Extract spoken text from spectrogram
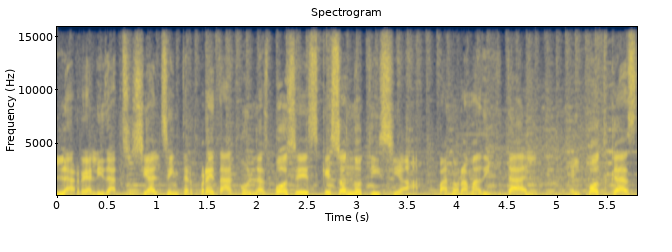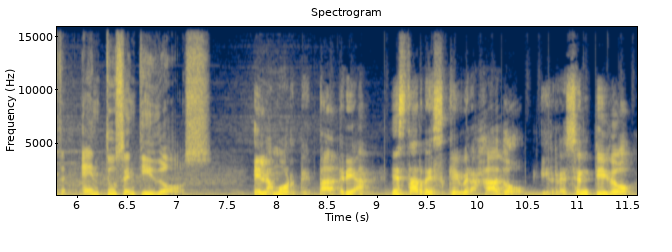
La realidad social se interpreta con las voces que son noticia. Panorama Digital, el podcast en tus sentidos. El amor de patria está resquebrajado y resentido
